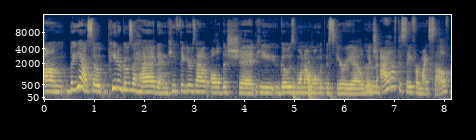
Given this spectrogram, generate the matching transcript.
Um, but yeah, so Peter goes ahead and he figures out all this shit. He goes one on one with Mysterio, which Mm. I have to say for myself,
